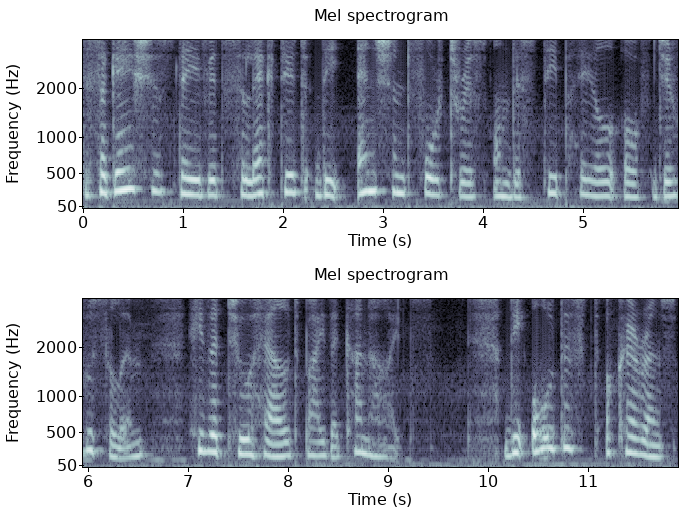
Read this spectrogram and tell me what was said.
the sagacious David selected the ancient fortress on the steep hill of Jerusalem, hitherto held by the Canaanites. The oldest occurrence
